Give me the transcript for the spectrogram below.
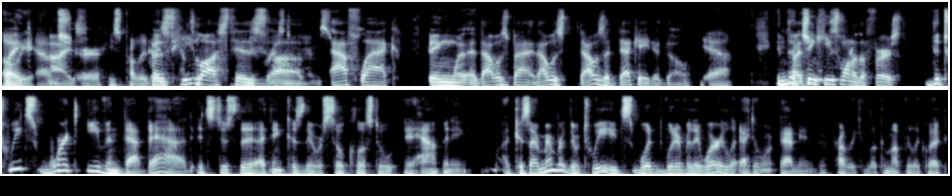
oh like, yeah i'm guys. sure. He's probably because he lost his uh, Aflac thing that was back that was that was a decade ago. Yeah. And so I think he's one of the first. The tweets weren't even that bad. It's just that I think because they were so close to it happening because I remember their tweets, what whatever they were. I don't. I mean, probably could look them up really quick,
